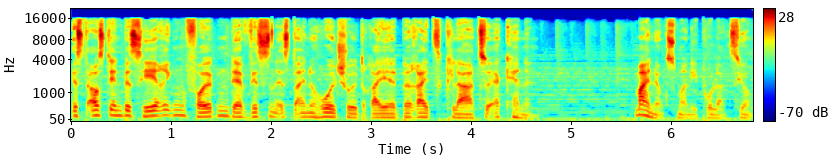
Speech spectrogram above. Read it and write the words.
ist aus den bisherigen Folgen der Wissen ist eine Hohlschuldreihe bereits klar zu erkennen. Meinungsmanipulation.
